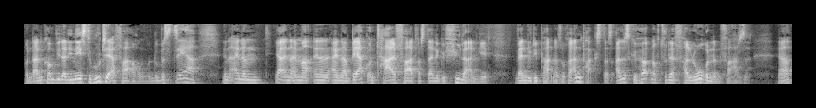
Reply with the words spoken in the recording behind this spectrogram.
Und dann kommt wieder die nächste gute Erfahrung. Und du bist sehr in einem, ja, in einer, in einer Berg- und Talfahrt, was deine Gefühle angeht, wenn du die Partnersuche anpackst. Das alles gehört noch zu der verlorenen Phase. Ja,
